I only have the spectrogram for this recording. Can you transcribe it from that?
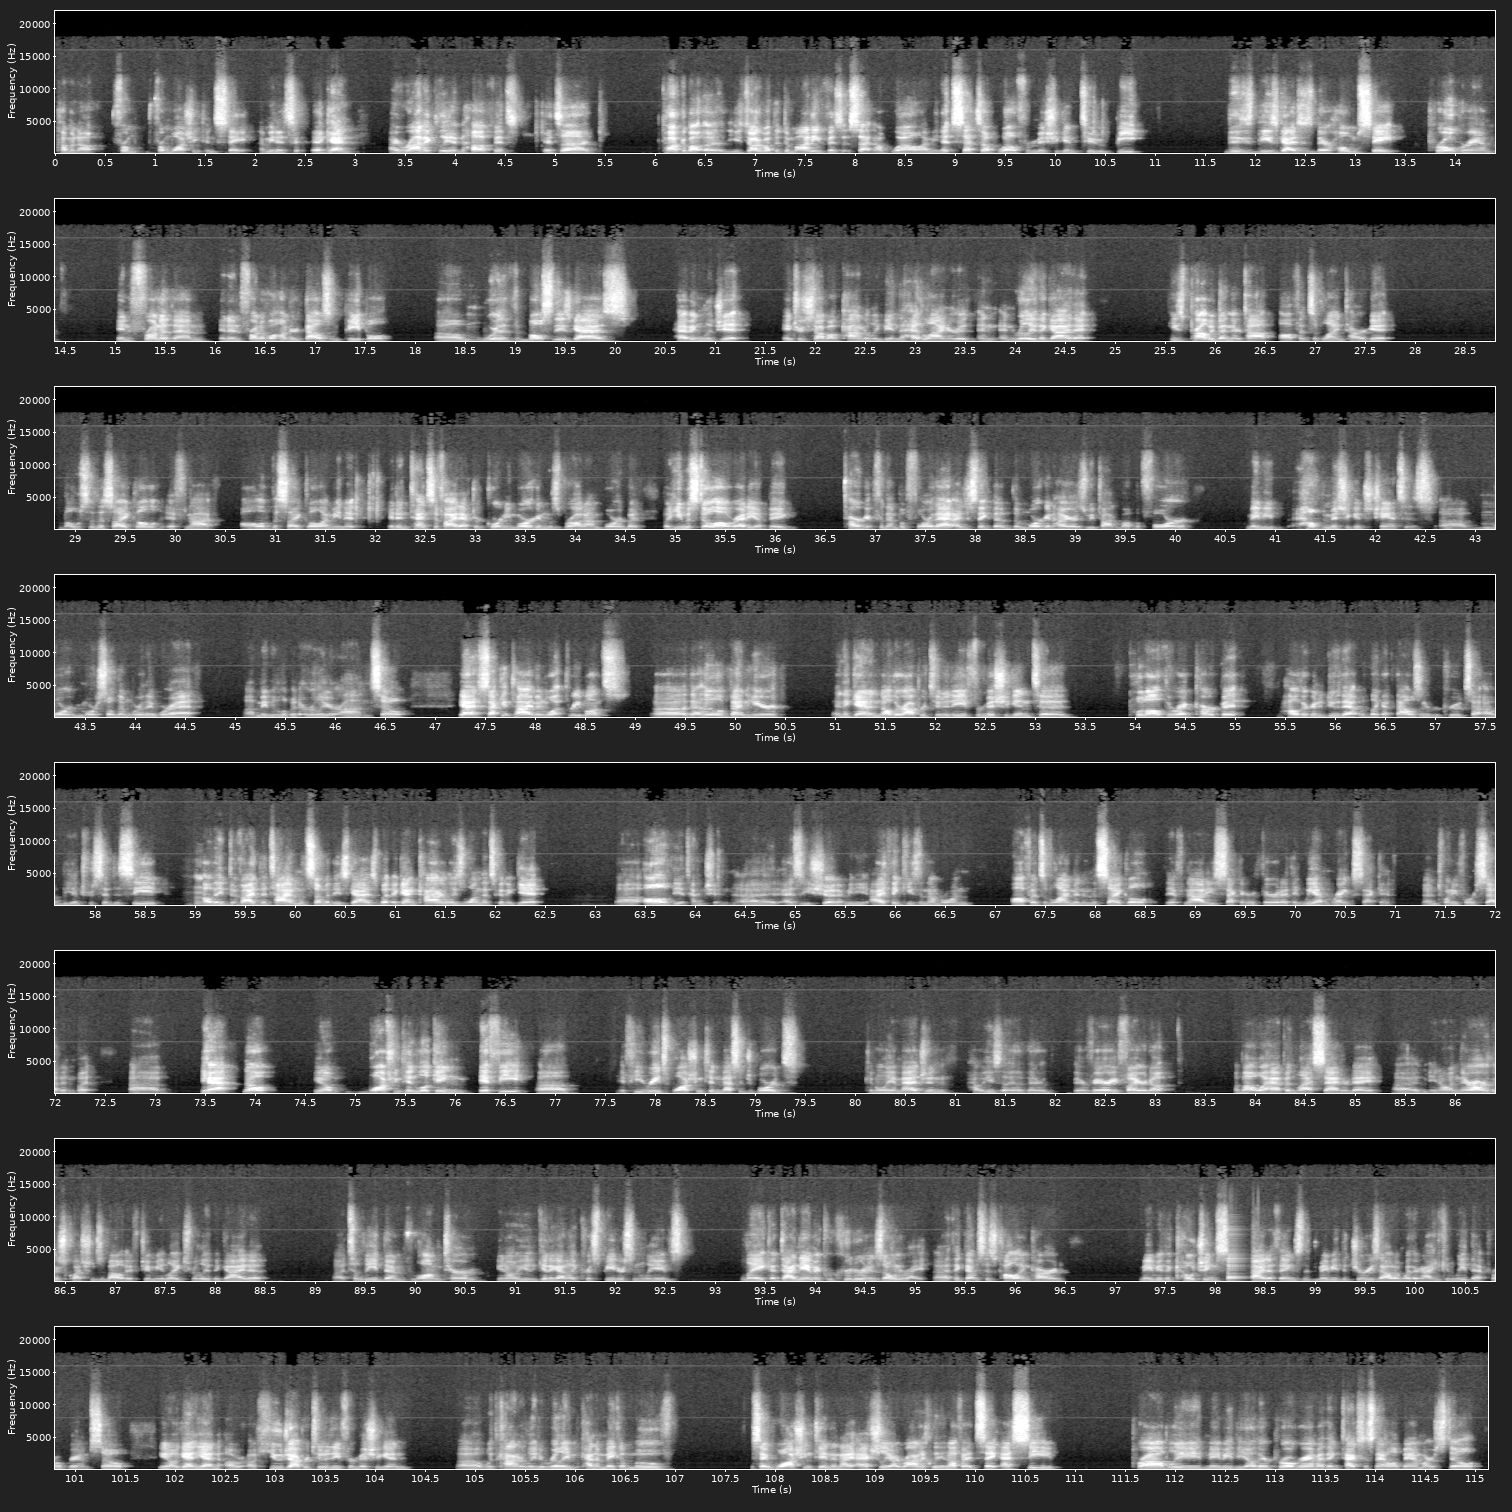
coming up from from Washington State. I mean, it's again, ironically enough, it's it's a uh, talk about uh, you talk about the Domani visit setting up well. I mean, it sets up well for Michigan to beat these these guys' as their home state program in front of them and in front of hundred thousand people. Um, the, most of these guys having legit interest. Talk about Conerly being the headliner and and really the guy that he's probably been their top offensive line target most of the cycle, if not all of the cycle. I mean, it it intensified after Courtney Morgan was brought on board, but but he was still already a big target for them before that. I just think the the Morgan hires we talked about before maybe helped Michigan's chances uh, more more so than where they were at uh, maybe a little bit earlier on. So yeah, second time in what three months uh, that he'll have been here, and again another opportunity for Michigan to put out the red carpet how they're going to do that with like a thousand recruits. I'll be interested to see hmm. how they divide the time with some of these guys. But again, Conerly's one that's going to get uh, all of the attention uh, as he should. I mean, he, I think he's the number one offensive lineman in the cycle. If not, he's second or third. I think we have him ranked second in 24 seven. But uh, yeah, no, you know, Washington looking iffy. Uh, if he reads Washington message boards, can only imagine how he's. Uh, they're they're very fired up about what happened last Saturday. Uh, you know, and there are there's questions about if Jimmy Lake's really the guy to uh, to lead them long term. You know, you get a guy like Chris Petersen leaves Lake, a dynamic recruiter in his own right. Uh, I think that was his calling card. Maybe the coaching side of things that maybe the jury's out on whether or not he can lead that program. So, you know, again, yeah, a, a huge opportunity for Michigan uh, with Conerly to really kind of make a move. Say Washington, and I actually, ironically enough, I'd say SC probably maybe the other program. I think Texas and Alabama are still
